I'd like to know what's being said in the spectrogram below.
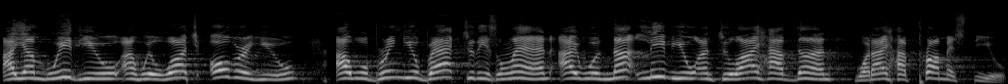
I am with you and will watch over you. I will bring you back to this land. I will not leave you until I have done what I have promised you.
